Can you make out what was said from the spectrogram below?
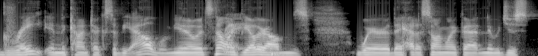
great in the context of the album you know? It's not like the other albums where they had a song like that and it would just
